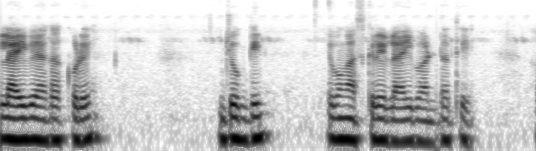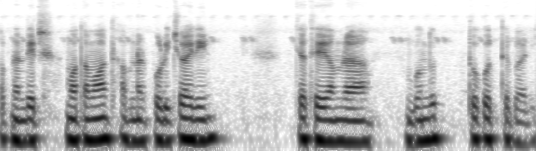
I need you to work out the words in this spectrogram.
লাইভে এক এক করে যোগ দিন এবং আজকের এই লাইভ আড্ডাতে আপনাদের মতামত, আপনার পরিচয় দিন যাতে আমরা বন্ধুত্ব করতে পারি।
